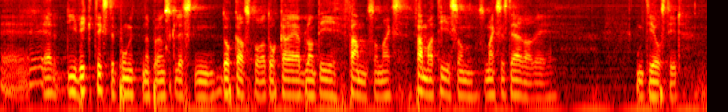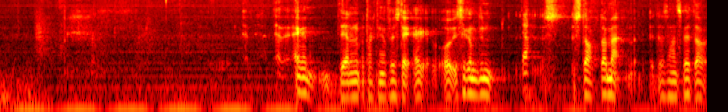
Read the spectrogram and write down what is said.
eh, er de viktigste punktene på ønskelisten deres for at dere er blant de fem, som, fem av ti som, som eksisterer i, om ti års tid? Jeg kan dele noen betraktninger først. Jeg, og hvis jeg kan ja. starte med det som Hans Peter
